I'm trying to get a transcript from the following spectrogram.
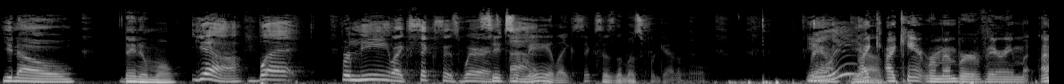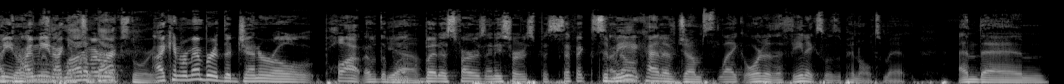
you know, denouement. yeah. But for me, like six is where See, it's to at. me, like six is the most forgettable. Really? Yeah. I, I can't remember very much. I I mean, don't I, mean, I can much. A lot of remember. backstory. I can remember the general plot of the Yeah. book, but as far as any sort of specifics, To I me, don't- it kind of jumps like Order of the Phoenix was a penultimate, and then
